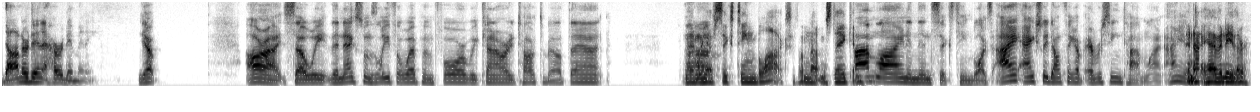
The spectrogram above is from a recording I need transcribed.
Donner didn't hurt him any. Yep. All right. So we the next one's Lethal Weapon 4. We kind of already talked about that. Then we Uh, have 16 blocks, if I'm not mistaken. Timeline and then 16 blocks. I actually don't think I've ever seen Timeline. I have, and I haven't either.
